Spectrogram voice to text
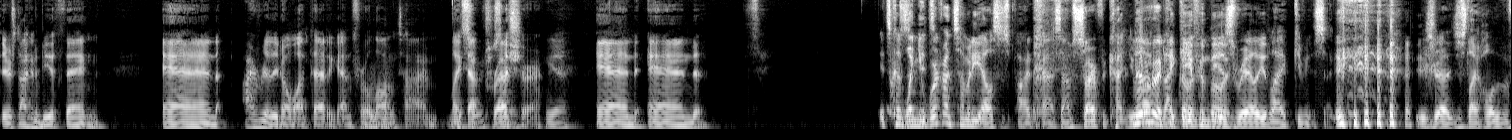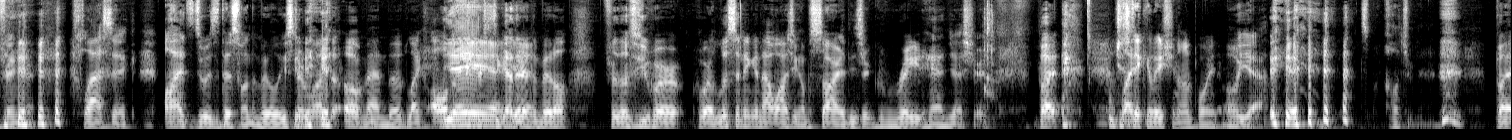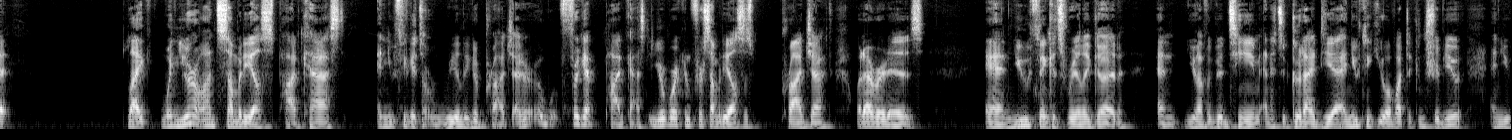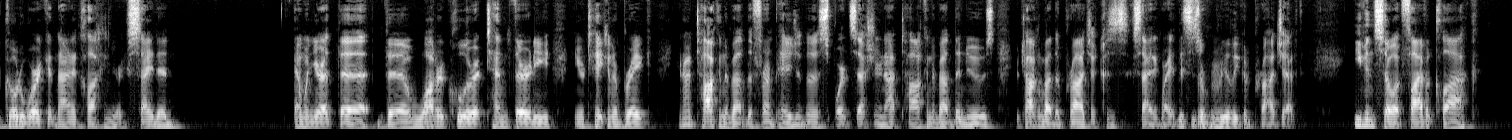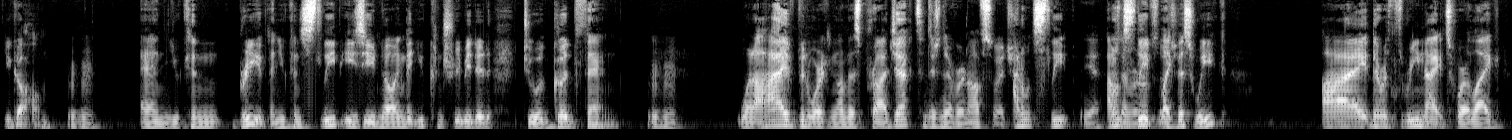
there's not going to be a thing and i really don't want that again for a Mhm. long time like that what you're saying. pressure Yeah. and and It's because when you work on somebody else's podcast i'm sorry for cutting you No, off no, and i gave him the israeli like give me a second. The israeli just like hold up a finger. Classic. All i had to do is this one the middle eastern one. The- oh man the like all the Yeah, yeah, fingers yeah, together yeah. in the middle. For those of you who are who are listening and not watching i'm sorry. These are great hand gestures. But Gesticulation on point. oh yeah. It's my culture man. But like when you're on somebody else's podcast and you think it's a really good project or forget podcast you're working for somebody else's project whatever it is and you think it's really good and you have a good team and it's a good idea and you think you have what to contribute and you go to work at nine o'clock and you're excited and when you're at the the water cooler at 10.30 and you're taking a break you're not talking about the front page of the sports section you're not talking about the news you're talking about the project because it's exciting right? This is a Mhm. really good project. Even so at five o'clock you go home. Hmm and you can breathe and you can sleep easy knowing that you contributed to a good thing hmm when i've been working on this project There's never an off switch. i don't sleep yeah. I don't there's never an sleep. Like this week, I there were three nights where like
